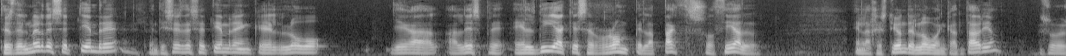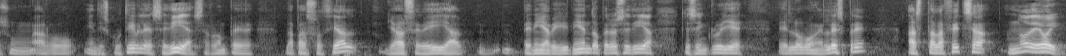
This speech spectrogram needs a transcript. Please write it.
Desde el mes de septiembre, el 26 de septiembre, en que el lobo llega al ESPRE, el día que se rompe la paz social en la gestión del lobo en Cantabria, eso es algo indiscutible, ese día se rompe la paz social, ya se veía, venía viniendo, pero ese día que se incluye el lobo en el ESPRE, hasta la fecha, no de hoy,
